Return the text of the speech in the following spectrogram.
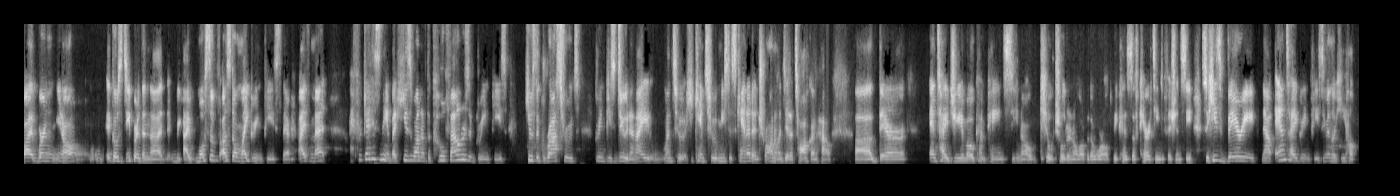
but we're you know it goes deeper than that. I most of us don't like greenpeace there. I've met i forget his name but he's one of the co-founders of greenpeace. He was the grassroots greenpeace dude. And i went to he came to mises canada in toronto and did a talk on how uh, their anti-gmo campaigns you know kill children all over the world because of carotene deficiency. So he's very now anti-greenpeace even though he helped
